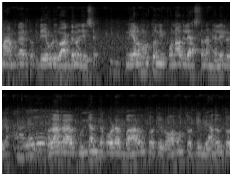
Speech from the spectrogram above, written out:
మా అమ్మగారితో దేవుడు వాగ్దానం చేశాడు. నీలములతో నీ పునాదులు వేస్తానని అలేలుయ. అలాగా గుండె అంతా కూడా భారంతో రోగంతో వ్యాధంతో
